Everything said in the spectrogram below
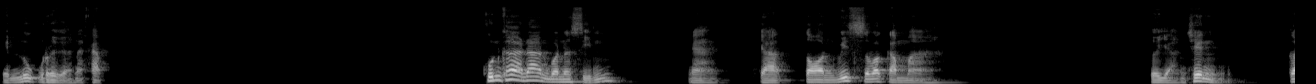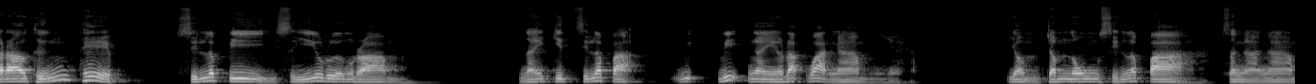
เป็นลูกเรือนะครับ คุณค่าด้านวรรณศิลป์นะจากตอนวิศวกรรมมา ตัวอย่างเช่น กล่าวถึงเทพ ศิลปีสีเรืองราม ในกิจศิลปะววิไงระวาดงามนี่นะครับ ย่อมจำนงศิลปา สง่างาม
